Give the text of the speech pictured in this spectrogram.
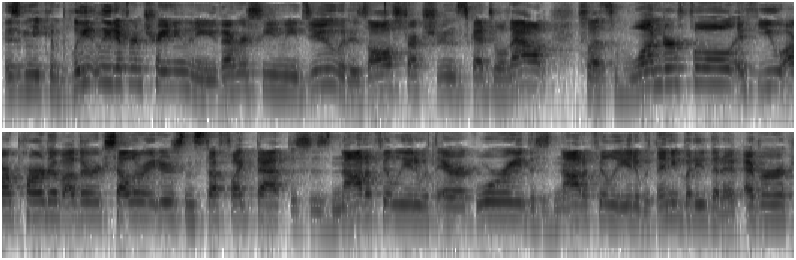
This is going to be completely different training than you've ever seen me do. It is all structured and scheduled out. So that's wonderful if you are part of other accelerators and stuff like that. This is not affiliated with Eric Worre. This is not affiliated with anybody that I've ever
